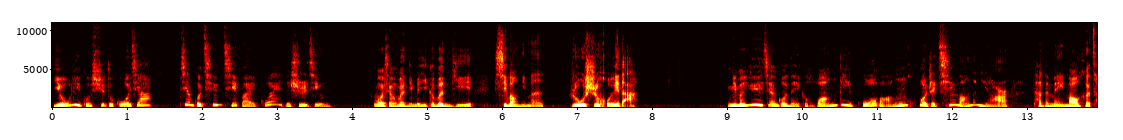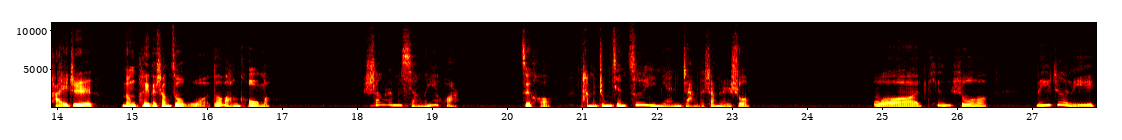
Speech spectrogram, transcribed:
游历过许多国家，见过千奇百怪的事情。我想问你们一个问题，希望你们如实回答。你们遇见过哪个皇帝、国王或者亲王的女儿？她的美貌和才智能配得上做我的王后吗？”商人们想了一会儿。最后，他们中间最年长的商人说：“我听说，离这里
